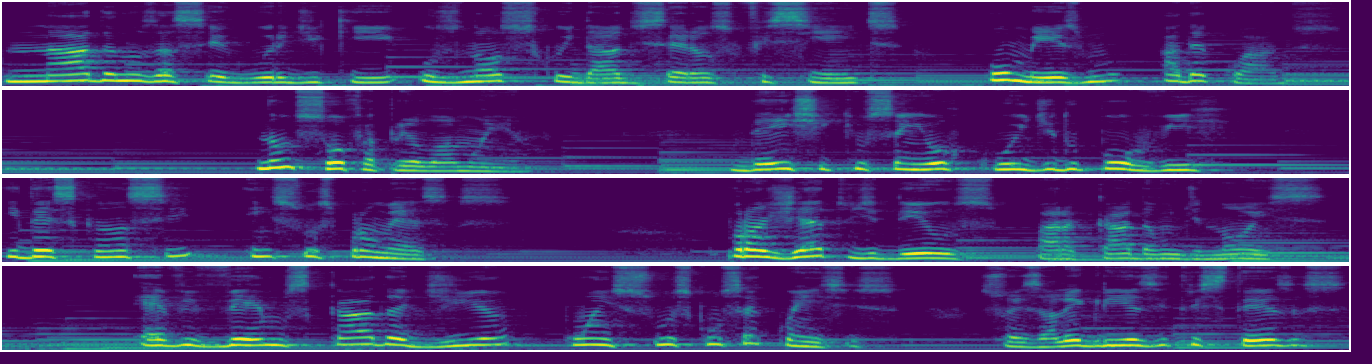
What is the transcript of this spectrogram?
nada nos assegura de que os nossos cuidados serão suficientes ou mesmo adequados. Não sofra pelo amanhã. Deixe que o Senhor cuide do porvir e descanse em suas promessas. O projeto de Deus para cada um de nós é vivermos cada dia com as suas consequências, suas alegrias e tristezas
